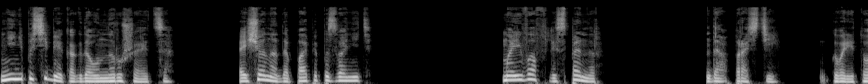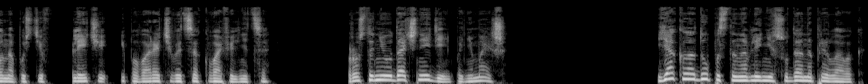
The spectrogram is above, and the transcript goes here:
Мне не по себе, когда он нарушается. А еще надо папе позвонить. Мои вафли, Спеннер. Да, прости. — говорит он, опустив плечи и поворачивается к вафельнице. «Просто неудачный день, понимаешь?» Я кладу постановление суда на прилавок.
